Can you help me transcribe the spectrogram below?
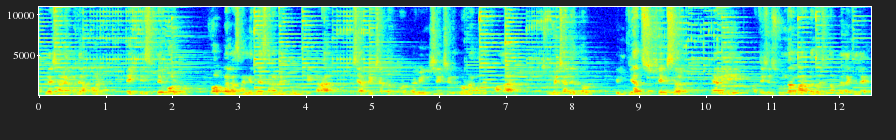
आपल्या शाळेमध्ये आपण एक डिस्प्ले बोर्ड जो आपल्याला सांगितलंय सरांनी तो नक्की कराल अशी अपेक्षा करतो. नवीन शैक्षणिक धोरणामध्ये तुम्हाला शुभेच्छा देतो. इम्तियाज शेख सर यांनी अतिशय सुंदर मार्गदर्शन आपल्याला केलंय.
